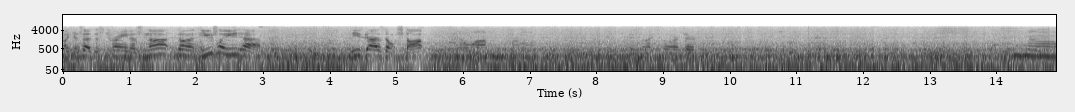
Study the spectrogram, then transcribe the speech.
Like I said, this train is not gonna. Usually, uh, these guys don't stop. No walking from. Right, it's going right there. No.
